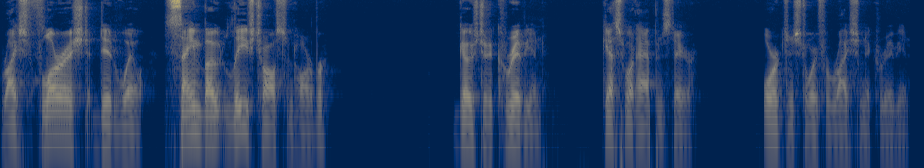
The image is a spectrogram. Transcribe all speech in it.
Rice flourished, did well. Same boat leaves Charleston Harbor, goes to the Caribbean. Guess what happens there? Origin story for rice in the Caribbean.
